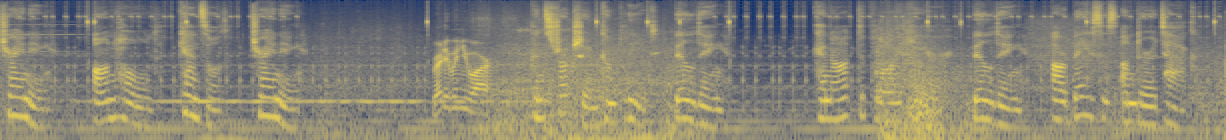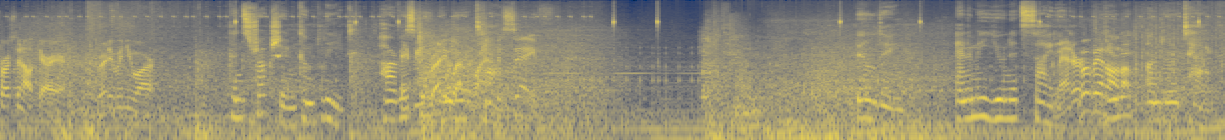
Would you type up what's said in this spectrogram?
Training. On hold. Cancelled. Training. Ready when you are. Construction complete. Building. Cannot deploy here. Building. Our base is under attack. Personnel carrier. Ready when you are. Construction complete. Harvester Maybe ready under weapon. Keep attack. safe. Building. Enemy unit sighted. Commander, move in on unit them. under attack.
